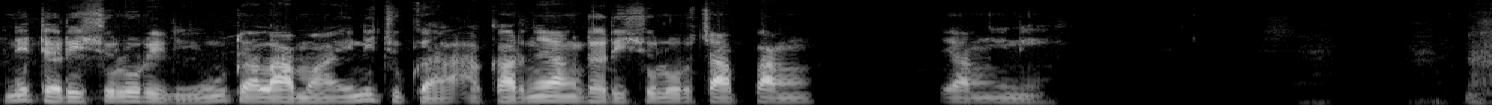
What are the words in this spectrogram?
Ini dari sulur ini. Udah lama. Ini juga akarnya yang dari sulur cabang yang ini. Nah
